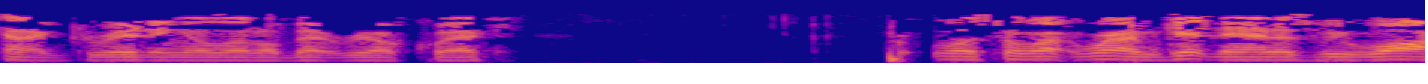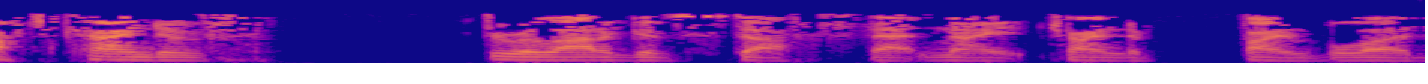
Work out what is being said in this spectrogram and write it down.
kind of gritting a little bit real quick well, so what, where I'm getting at is we walked kind of through a lot of good stuff that night trying to find blood.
